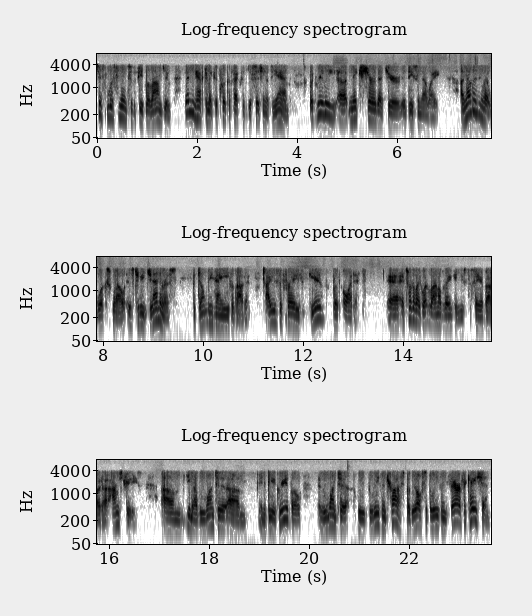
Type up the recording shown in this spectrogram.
just listening to the people around you. Then you have to make a quick, effective decision at the end. But really uh, make sure that you're decent that way. Another thing that works well is to be generous, but don't be naive about it. I use the phrase give but audit. Uh, it's sort of like what Ronald Reagan used to say about uh, arms treaties. Um, you know, we want to um, you know, be agreeable, we want to we believe in trust, but we also believe in verification.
